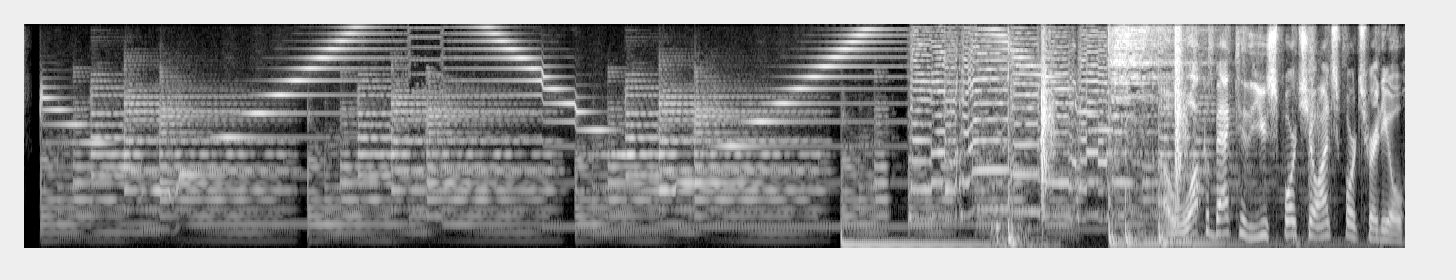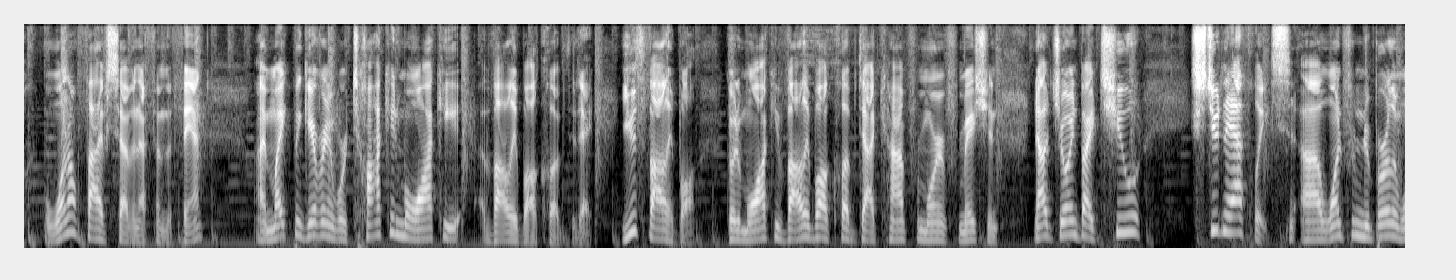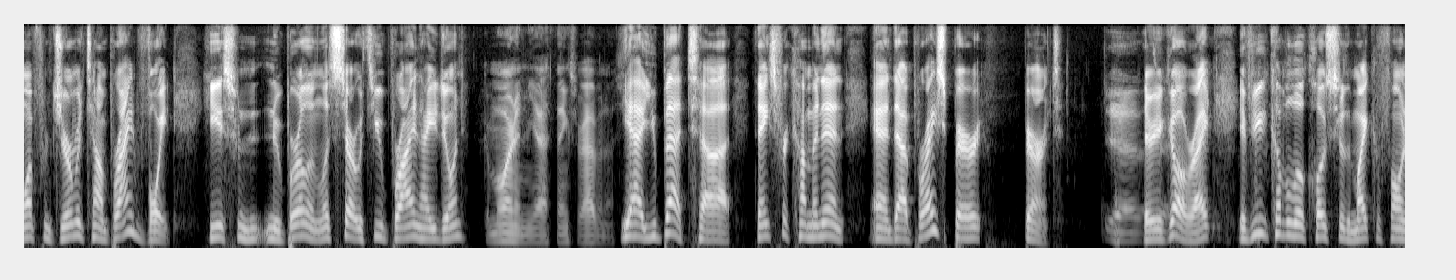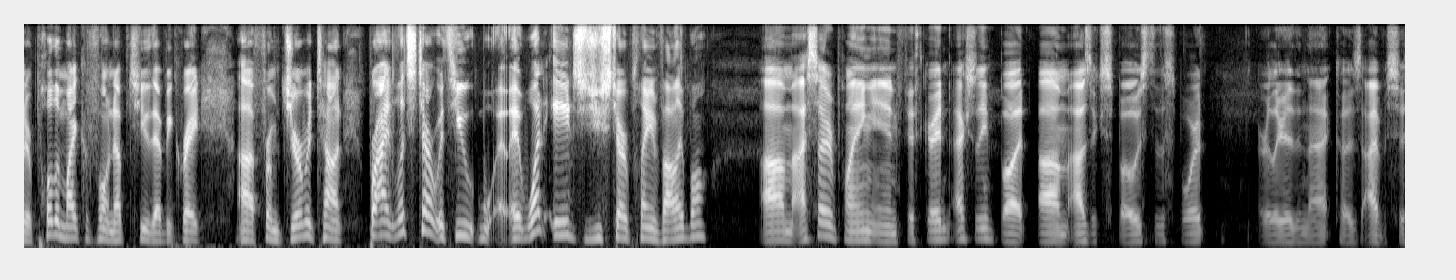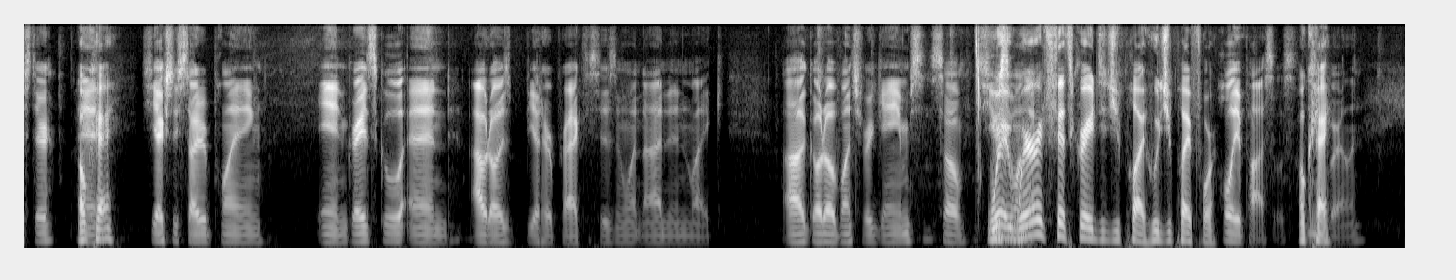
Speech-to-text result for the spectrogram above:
Uh, welcome back to the Youth Sports Show on Sports Radio 1057 FM The Fan. I'm Mike McGivern, and we're talking Milwaukee Volleyball Club today. Youth volleyball. Go to MilwaukeeVolleyballClub.com for more information. Now joined by two student athletes, uh, one from New Berlin, one from Germantown. Brian Voigt. He is from New Berlin. Let's start with you, Brian. How you doing? Good morning. Yeah, thanks for having us. Yeah, you bet. Uh, thanks for coming in. And uh, Bryce Barrett, Barrett. Yeah. There you go, right? If you can come a little closer to the microphone or pull the microphone up to you, that'd be great. Uh, from Germantown. Brian, let's start with you. At what age did you start playing volleyball? Um, I started playing in fifth grade actually, but um, I was exposed to the sport earlier than that because I have a sister. Okay. She actually started playing in grade school, and I would always be at her practices and whatnot, and like uh, go to a bunch of her games. So Where, where that- at fifth grade did you play? Who'd you play for? Holy Apostles. in New Okay. Berlin.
